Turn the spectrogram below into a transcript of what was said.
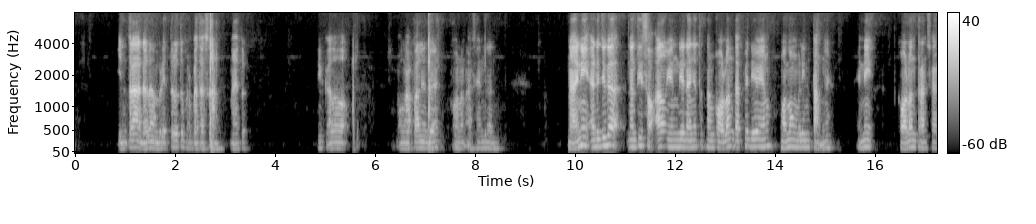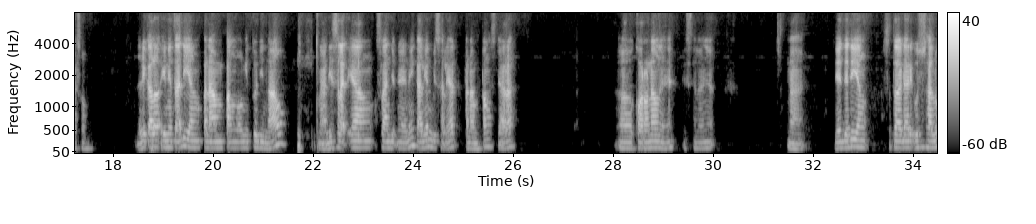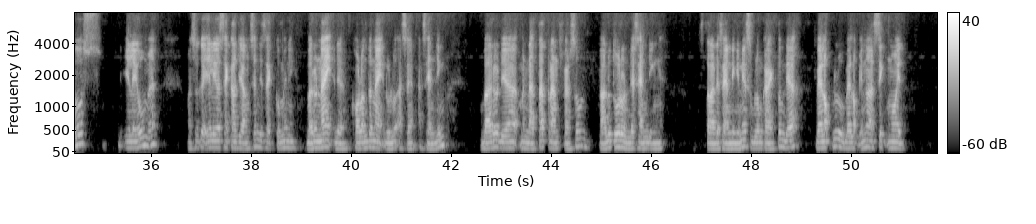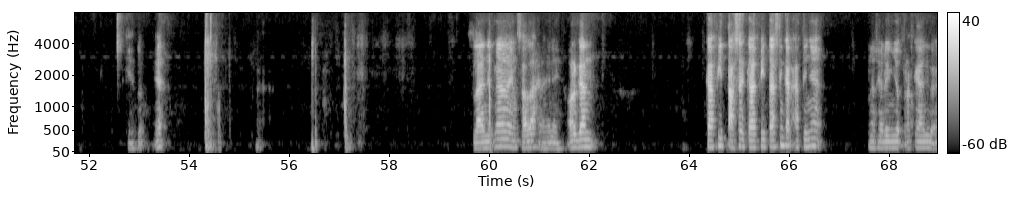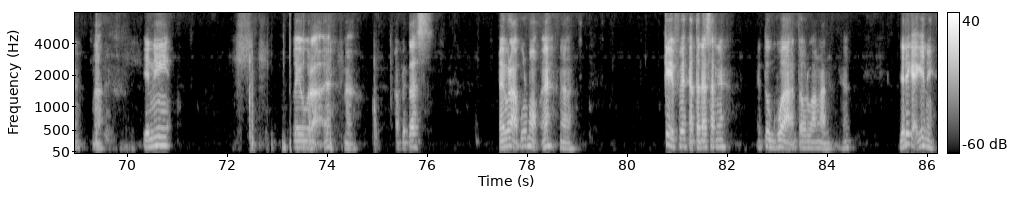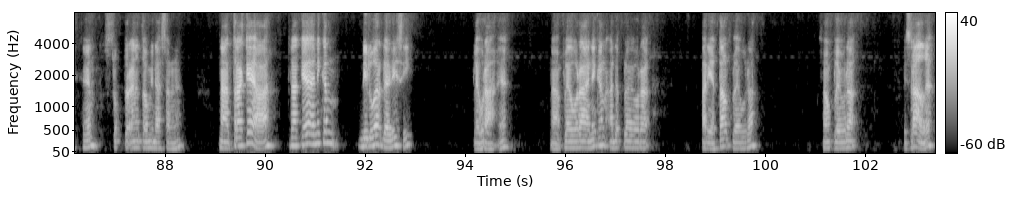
Intra dalam retro itu perbatasan. Nah, itu. Ini kalau mau ngapalnya tuh ya, kolon ascendant. Nah, ini ada juga nanti soal yang dia nanya tentang kolon, tapi dia yang ngomong melintang ya. Ini kolon transversum. Jadi kalau ini tadi yang penampang longitudinal, Nah, di slide yang selanjutnya ini kalian bisa lihat penampang secara uh, koronalnya ya istilahnya. Nah, ya jadi yang setelah dari usus halus ileum ya masuk ke ileocecal junction di cecum ini baru naik dia. Kolon tuh naik dulu ascending baru dia mendatar transversum lalu turun descending setelah descending ini sebelum rectum dia belok dulu belok ini sigmoid gitu ya. Selanjutnya yang salah nah ini organ kavitas. Ya kavitas ini kan artinya masih ada yang jawab trakea juga ya. Nah ini pleura ya. Nah kavitas pleura pulmo ya. Nah cave ya kata dasarnya itu gua atau ruangan ya. jadi kayak gini ya kan struktur anatomi dasarnya nah trakea trakea ini kan di luar dari si pleura ya. Nah, pleura ini kan ada pleura parietal, pleura sama pleura visceral ya.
